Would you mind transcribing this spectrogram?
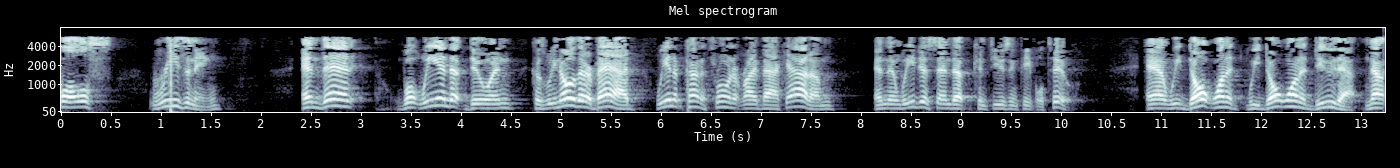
false reasoning. And then what we end up doing, because we know they're bad, we end up kind of throwing it right back at them. And then we just end up confusing people too. And we don't want to, we don't want to do that. Now,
